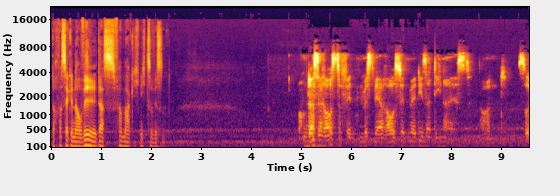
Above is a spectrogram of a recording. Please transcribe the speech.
Doch was er genau will, das vermag ich nicht zu wissen. Um das herauszufinden, müssten wir herausfinden, wer dieser Diener ist. Und so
